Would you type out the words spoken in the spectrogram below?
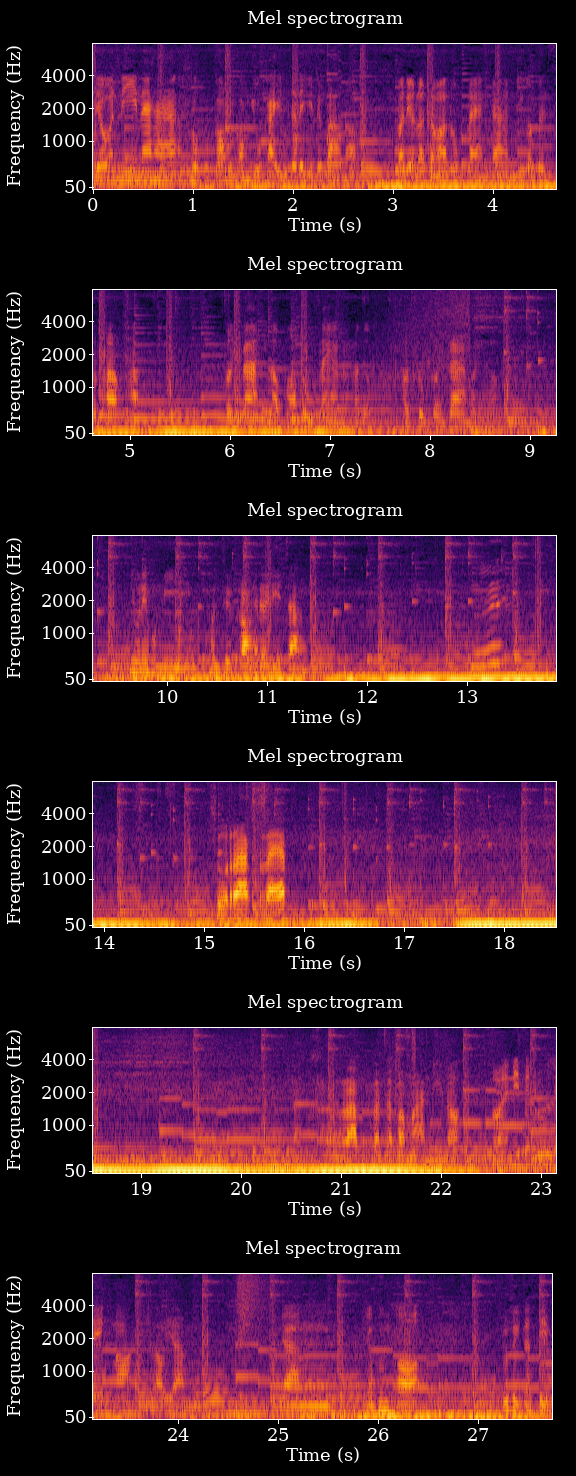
เดี๋ยววันนี้นะฮะโอ้โหกล้องกล้องอยู่ไกลม่รู้จะได้ยินหรือเปล่าเนาะก็เดี๋ยวเราจะมาลงแปลงกันนี่ก็เป็นสภาพผักต้นกล้าที่เราพร้อมลงแปลงนะครับเดี๋ยวขอซูมต้นกล้าหน่อยเนาะ นี่วันนี้ผมมีคนถือกล้องให้ด้วยดีจัง โชว์รากแรปนะครับก็จะประมาณนี้เนาะ ส่วนอันนี้เป็นรุ่นเล็กเนาะที่เรายังยังยังเพิ่งเพาะ รู้สึกจะสิบ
